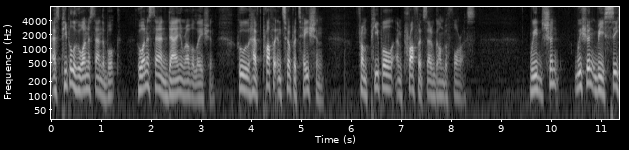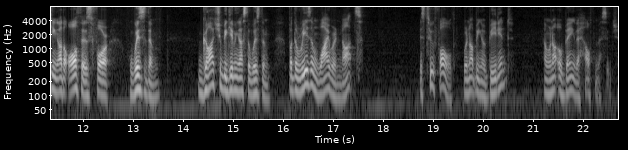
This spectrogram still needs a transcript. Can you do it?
As people who understand the book, who understand Daniel Revelation, who have proper interpretation from people and prophets that have gone before us, we shouldn't, we shouldn't be seeking other authors for wisdom. God should be giving us the wisdom. But the reason why we're not is twofold. We're not being obedient and we're not obeying the health message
